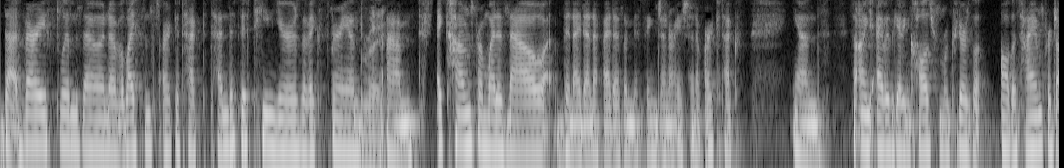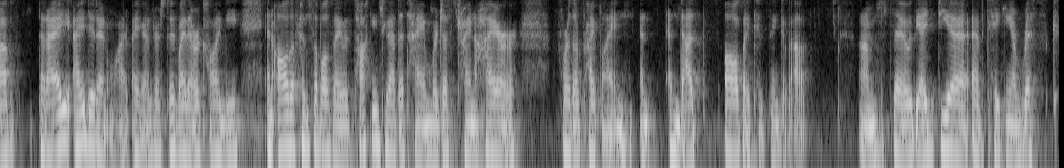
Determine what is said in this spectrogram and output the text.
that very slim zone of a licensed architect, 10 to 15 years of experience. Right. Um, I come from what has now been identified as a missing generation of architects. And so I, I, was getting calls from recruiters all the time for jobs that I, I didn't want. I understood why they were calling me. And all the principals I was talking to at the time were just trying to hire for their pipeline. And, and that's all they could think about. Um, so the idea of taking a risk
